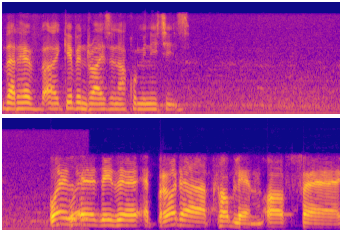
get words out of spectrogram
that have uh, given rise in our communities? Well, uh, there's a, a, broader problem of uh,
